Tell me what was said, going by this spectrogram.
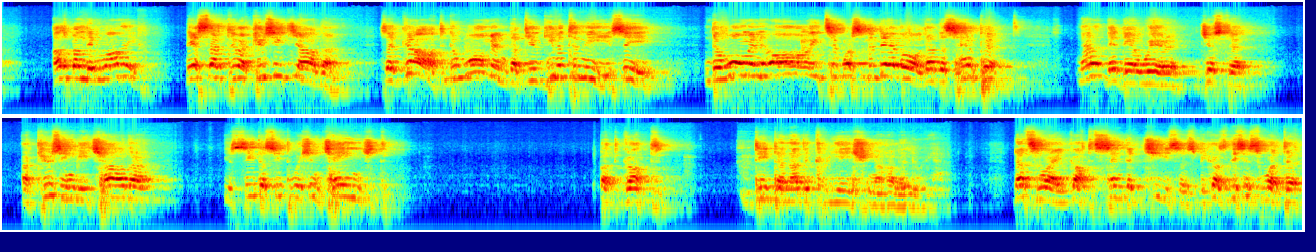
husband and wife. They started to accuse each other. Say, God, the woman that you give it to me, see, the woman, oh, it was the devil, that the serpent. Now that they were just uh, accusing each other, you see the situation changed. But God did another creation. Hallelujah. That's why God sent Jesus, because this is what uh,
